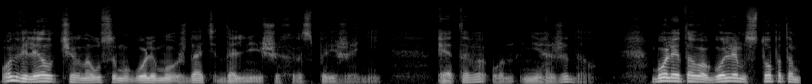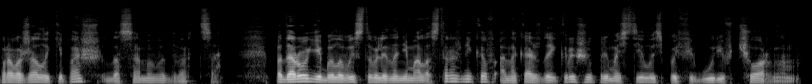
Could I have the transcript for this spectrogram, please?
Он велел черноусому голему ждать дальнейших распоряжений. Этого он не ожидал. Более того, голем стопотом провожал экипаж до самого дворца. По дороге было выставлено немало стражников, а на каждой крыше примостилось по фигуре в черном.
